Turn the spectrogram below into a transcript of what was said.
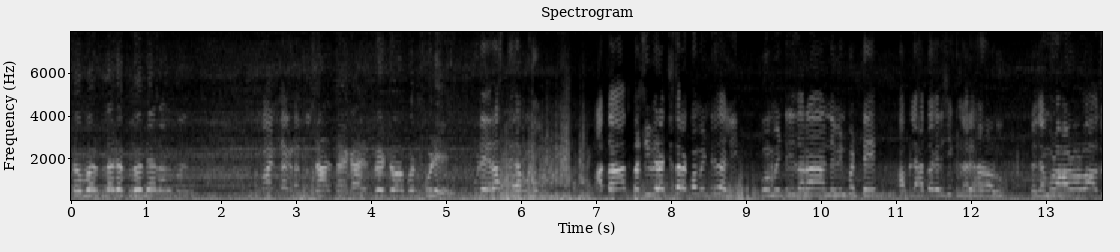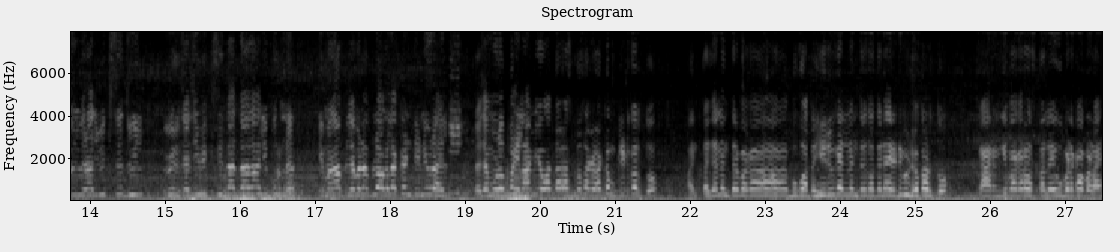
समर्थला ढकलून देणार मग. चालतंय काय? भेटू आपण पुढे. पुढे रस्त्याच्या पुढे. आता आत्ताची विराटची जरा कॉमेंट्री झाली. कॉमेंट्री जरा नवीन पट्टे. आपल्या हाताखाली शिकणारे हळूहळू. त्याच्यामुळे हळूहळू अजून विराज विकसित होईल. विरजाची विकसितता झाली पूर्ण. की मग आपल्याकडे ब्लॉगला कंटिन्यू राहील. त्याच्यामुळं पहिला आम्ही आता रस्ता सगळा कंप्लीट करतो. आणि त्याच्यानंतर बघा बघू आता. हिरो गेल्यानंतर आता डायरेक्ट व्हिडिओ काढतो. कारण की बघा रस्ता लय उबड खाबड आहे.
